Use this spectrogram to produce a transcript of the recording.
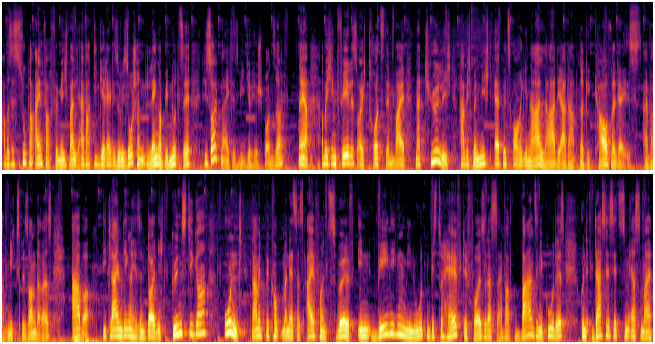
aber es ist super einfach für mich, weil ich einfach die Geräte sowieso schon länger benutze. Die sollten eigentlich das Video hier sponsern. Naja, aber ich empfehle es euch trotzdem, weil natürlich habe ich mir nicht Apples Original-Ladeadapter gekauft, weil der ist einfach nichts Besonderes. Aber die kleinen Dinger hier sind deutlich günstiger und damit bekommt man jetzt das iPhone 12 in wenigen Minuten bis zur Hälfte voll, sodass es einfach wahnsinnig gut ist. Und das ist jetzt zum ersten Mal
